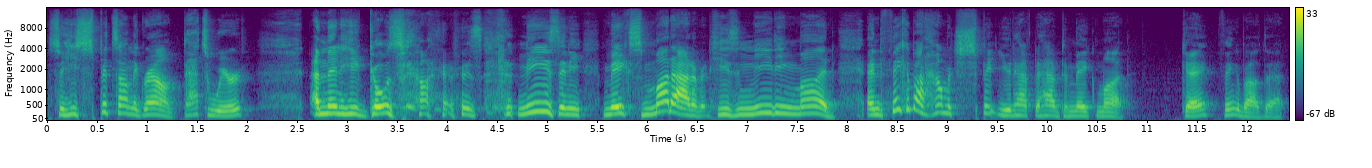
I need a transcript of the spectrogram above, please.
so he spits on the ground. That's weird. And then he goes on his knees and he makes mud out of it. He's kneading mud. And think about how much spit you'd have to have to make mud. Okay, think about that.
